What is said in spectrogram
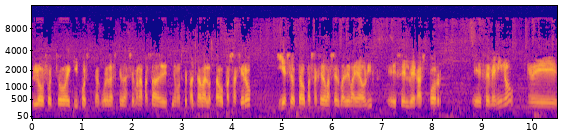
los ocho equipos. ¿Te acuerdas que la semana pasada decíamos que faltaba el octavo pasajero? Y ese octavo pasajero va a ser de Valladolid, es el Vegasport eh, femenino. Eh,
